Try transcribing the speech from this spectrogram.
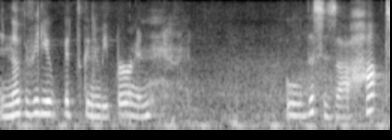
Another video, it's gonna be burning. Oh, this is a hot.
